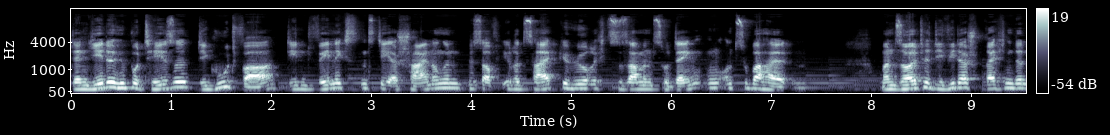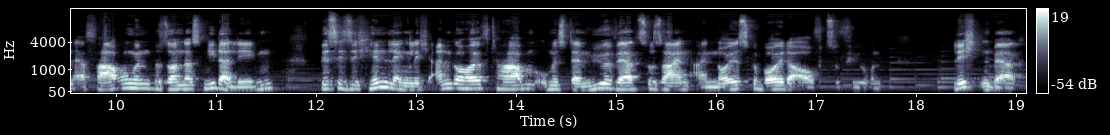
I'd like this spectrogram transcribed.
Denn jede Hypothese, die gut war, dient wenigstens die Erscheinungen bis auf ihre Zeit gehörig zusammen zu denken und zu behalten. Man sollte die widersprechenden Erfahrungen besonders niederlegen, bis sie sich hinlänglich angehäuft haben, um es der Mühe wert zu sein, ein neues Gebäude aufzuführen. Lichtenberg,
